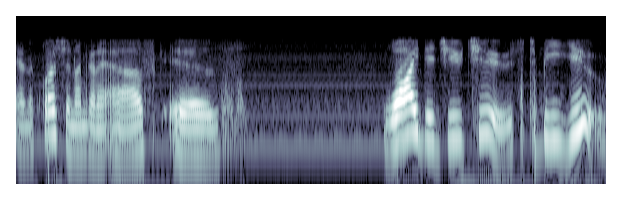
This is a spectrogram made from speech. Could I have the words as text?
and the question I'm going to ask is why did you choose to be you?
